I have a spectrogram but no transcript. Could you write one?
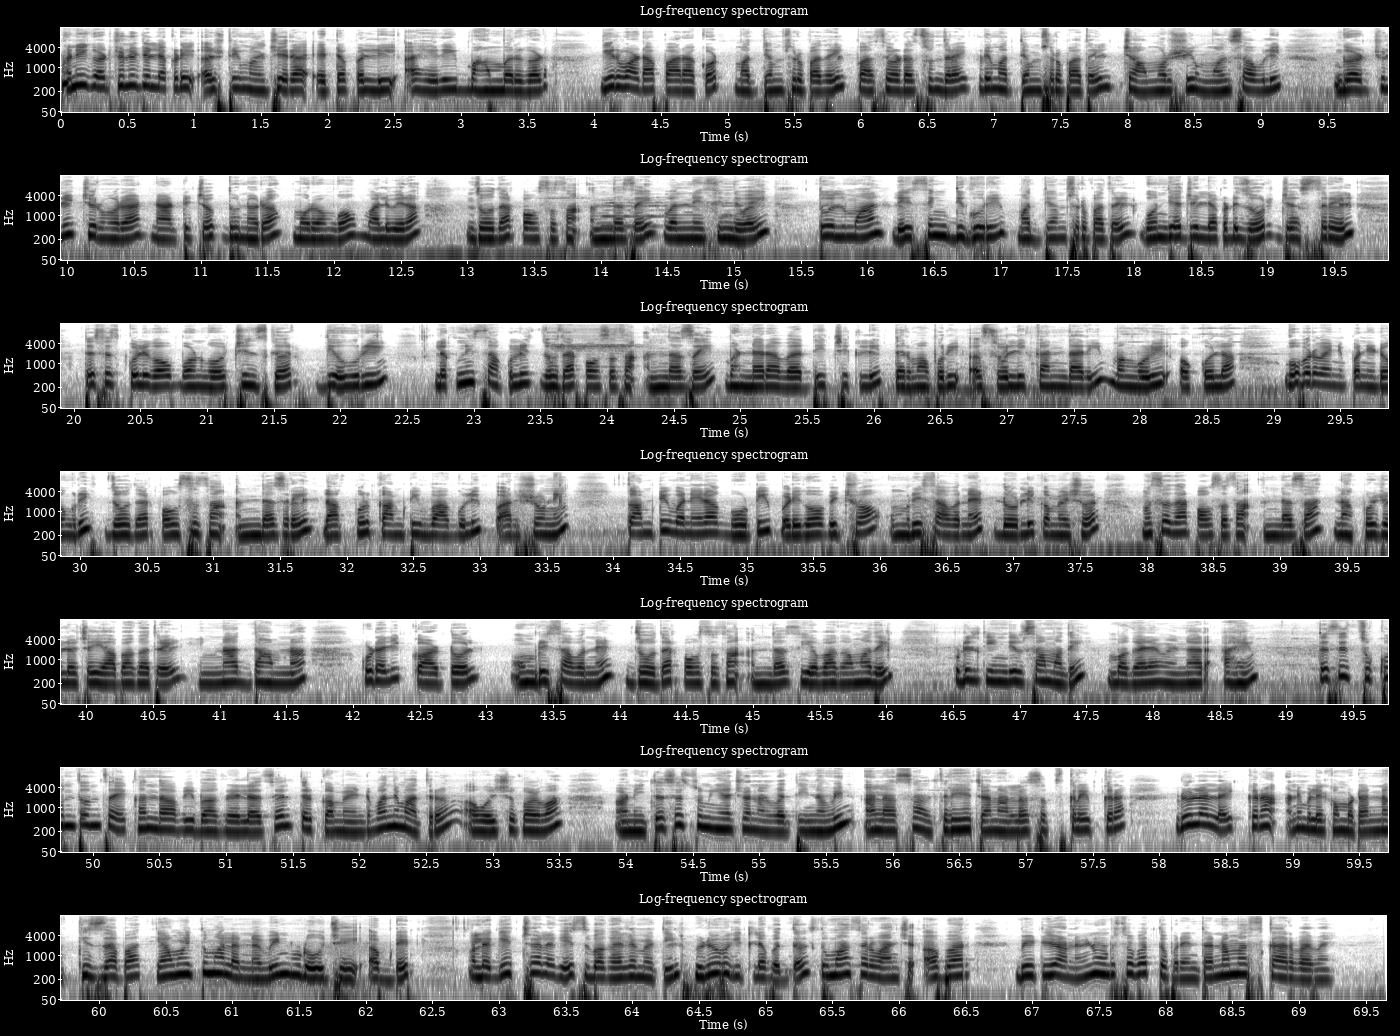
आणि गडचिरोली जिल्ह्याकडे अष्टी मलचेरा एटापल्ली अहेरी भांबरगड गिरवाडा पाराकोट मध्यम स्वरूपात येईल पासेवाडा सुंदरा इकडे मध्यम स्वरूपात येईल चामोर्शी मुलसावली गडचुली चिरमुरा नाटेचौक धुनोरा मुरमगाव मालवेरा जोरदार पावसाचा अंदाज आहे वलने सिंधवाई तुलमाल लेसिंग दिघोरी मध्यम स्वरूपात राहील गोंदिया जिल्ह्याकडे जोर जास्त राहील. तसेच कोलेगाव बोंडगाव चिंचगर देवरी लखनी साकोली जोरदार पावसाचा अंदाज आहे. भंडारा वर्दी चिखली धर्मापुरी अस्वली कांदारी मंगोळी अकोला गोबरवाहिनी पणी डोंगरी जोरदार पावसाचा अंदाज राहील. नागपूर कामठी वाघोली पार्श्वनी कामठी वनेरा घोटी बडेगाव पिछवा उमरी सावरनेर डोरली कमळेश्वर मुसळधार पावसाचा अंदाज नागपूर जिल्ह्याच्या या भागात राहील. हिंगणा धामणा कुडाली काटोल उमरी सावरने जोरदार पावसाचा अंदाज या भागामध्ये पुढील तीन दिवसामध्ये बघायला मिळणार आहे. तसेच चुकून तुमचा एखादा विभाग राहिला असेल तर कमेंटमध्ये मात्र अवश्य कळवा. आणि तसेच तुम्ही या चॅनलवरती नवीन आला असाल तर या चॅनलला सबस्क्राईब करा. व्हिडिओला लाईक करा आणि बेलायकॉन बटन नक्कीच दाबा. त्यामुळे तुम्हाला नवीन व्हिडिओचे अपडेट लगेचच्या लगेच बघायला मिळतील. व्हिडिओ बघितल्याबद्दल तुम्हा सर्वांचे आभार. भेटूया नवीन व्हिडिओसोबत. तोपर्यंत नमस्कार. Bye bye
